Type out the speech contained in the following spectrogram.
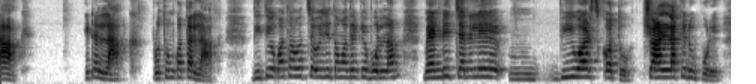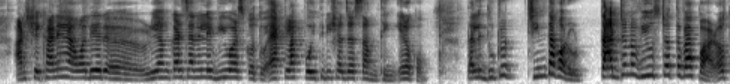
লাখ। এটা লাখ। প্রথম কথা লাখ। দ্বিতীয় কথা হচ্ছে ওই যে তোমাদেরকে বললাম ম্যান্ডির চ্যানেলে ভিউয়ার্স কত? চার লাখের উপরে। আর সেখানে আমাদের রিয়াঙ্কার চ্যানেলে ভিউয়ার্স কত? এক লাখ পঁয়ত্রিশ হাজার সামথিং এরকম। তাহলে দুটো চিন্তা করো, তার জন্য ভিউজটার তো ব্যাপার, অত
